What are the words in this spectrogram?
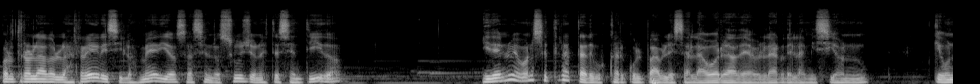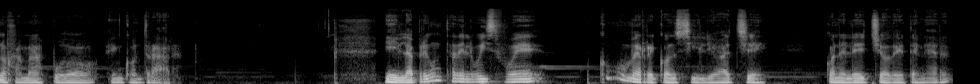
Por otro lado, las redes y los medios hacen lo suyo en este sentido, y de nuevo, no se trata de buscar culpables a la hora de hablar de la misión que uno jamás pudo encontrar. Y la pregunta de Luis fue, ¿cómo me reconcilio, H, con el hecho de tener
